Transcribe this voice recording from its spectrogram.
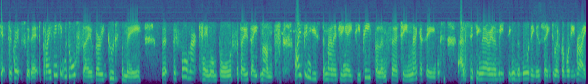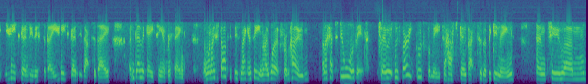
get to grips with it. But I think it was also very good for me that before Matt came on board for those eight months, I'd been used to managing 80 people and 13 magazines and sitting there in a meeting in the morning and saying to everybody, right, you need to go and do this today, you need to go and do that today, and delegating everything. And when I started this magazine, I worked from home and I had to do all of it. So it was very good for me to have to go back to the beginning and to um,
